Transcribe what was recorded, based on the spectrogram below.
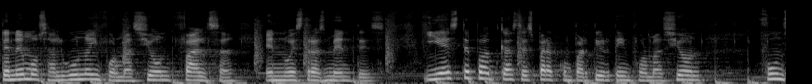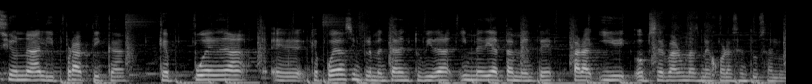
tenemos alguna información falsa en nuestras mentes. Y este podcast es para compartirte información funcional y práctica que, pueda, eh, que puedas implementar en tu vida inmediatamente para observar unas mejoras en tu salud.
